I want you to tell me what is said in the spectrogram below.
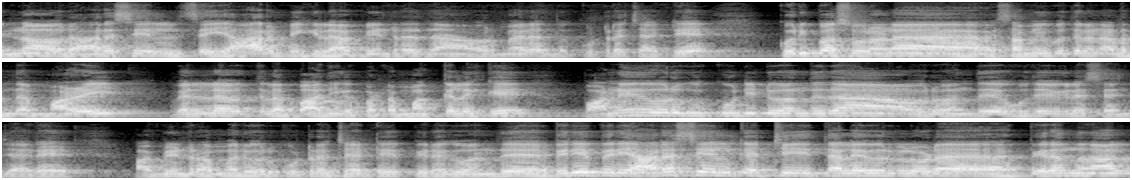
இன்னும் அவர் அரசியல் செய்ய ஆரம்பிக்கல அப்படின்றது தான் அவர் மேலே அந்த குற்றச்சாட்டு. குறிப்பாக சொல்லணும்னா சமீபத்தில் நடந்த மழை வெள்ளத்தில் பாதிக்கப்பட்ட மக்களுக்கு பனையூருக்கு கூட்டிகிட்டு வந்து தான் அவர் வந்து உதவிகளை செஞ்சார் அப்படின்ற மாதிரி ஒரு குற்றச்சாட்டு. பிறகு வந்து பெரிய பெரிய அரசியல் கட்சி தலைவர்களோட பிறந்தநாள்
